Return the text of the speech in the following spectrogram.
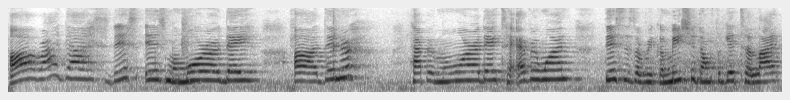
All right guys this is memorial day uh, dinner. Happy memorial day to everyone. This is Arika Misha. Don't forget to like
